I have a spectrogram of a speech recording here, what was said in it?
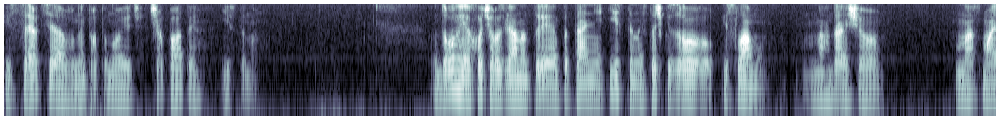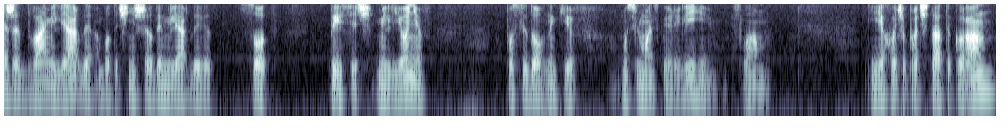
із серця вони пропонують черпати істину. Друге, я хочу розглянути питання істини з точки зору ісламу. Нагадаю, що у нас майже 2 мільярди, або точніше 1 мільярд 900 тисяч мільйонів послідовників мусульманської релігії, ісламу. І я хочу прочитати Коран,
